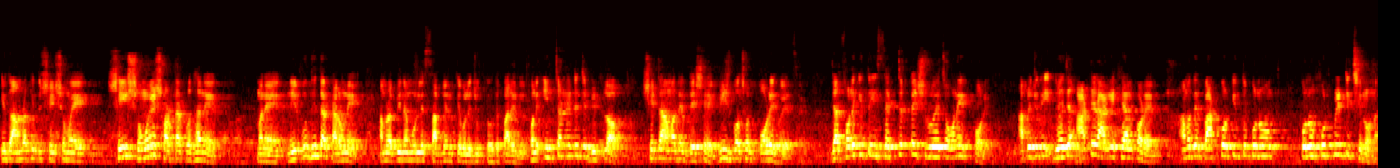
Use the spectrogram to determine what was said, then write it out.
কিন্তু আমরা কিন্তু সেই সময়ে সেই সময়ে সরকার প্রধানের মানে নির্বুদ্ধিতার কারণে আমরা বিনামূল্যে সাবমেরিন কেবলে যুক্ত হতে পারিনি। ফলে ইন্টারনেটের যে বিপ্লব, সেটা আমাদের দেশে ২০ বছর পরে হয়েছে। যার ফলে কিন্তু এই সেক্টরটাই শুরু হয়েছে অনেক পরে। আপনি যদি দু হাজার আটের আগে খেয়াল করেন, আমাদের বাক্যর কিন্তু কোনো কোনো ফুটপ্রিন্টই ছিল না।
